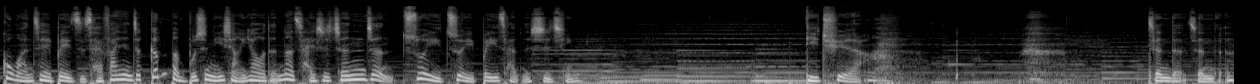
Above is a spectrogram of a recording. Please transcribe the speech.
过完这一辈子才发现这根本不是你想要的，那才是真正最最悲惨的事情。”的确啊。真的，真的，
